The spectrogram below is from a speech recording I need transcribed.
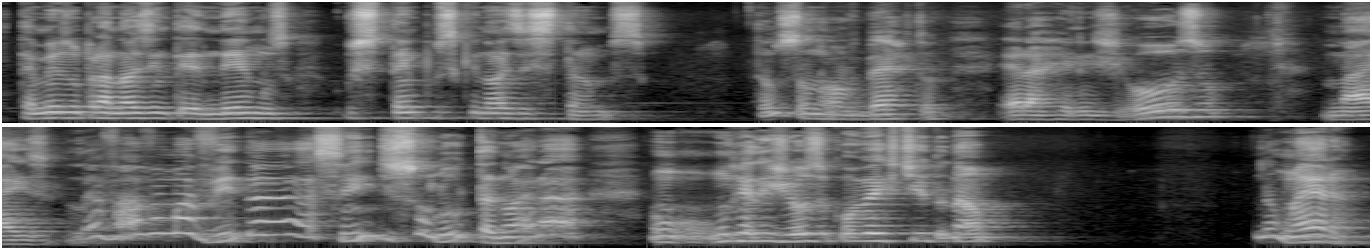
até mesmo para nós entendermos os tempos que nós estamos. Então, São Norberto era religioso, mas levava uma vida assim dissoluta, não era um, um religioso convertido, não. Não era.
